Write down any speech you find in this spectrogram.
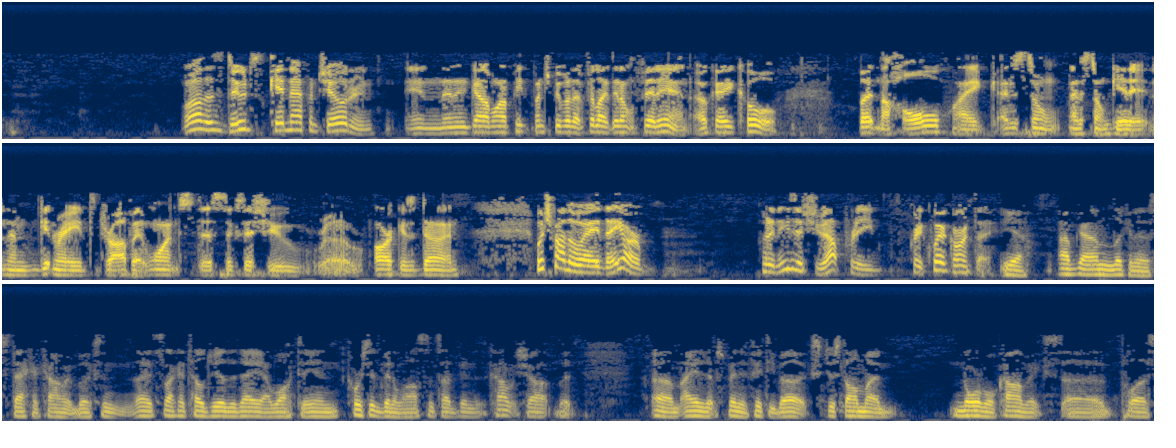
Well, this dude's kidnapping children, and then he got a bunch of people that feel like they don't fit in. Okay, cool. But in the whole, like, I just don't, I just don't get it. And I'm getting ready to drop it once this six issue uh, arc is done. Which, by the way, they are putting these issues out pretty, pretty quick, aren't they? yeah, I've got. I'm looking at a stack of comic books, and it's like I told you the other day. I walked in. Of course, it'd been a while since I'd been to the comic shop, but um, I ended up spending fifty bucks just on my normal comics uh, plus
